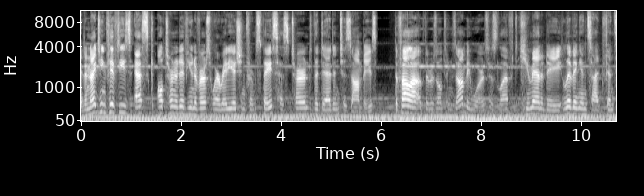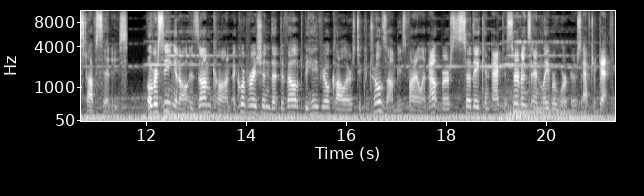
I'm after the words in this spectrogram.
In a 1950s esque alternative universe where radiation from space has turned the dead into zombies, the fallout of the resulting zombie wars has left humanity living inside fenced off cities. Overseeing it all is ZomCon, a corporation that developed behavioral collars to control zombies' violent outbursts so they can act as servants and labor workers after death.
